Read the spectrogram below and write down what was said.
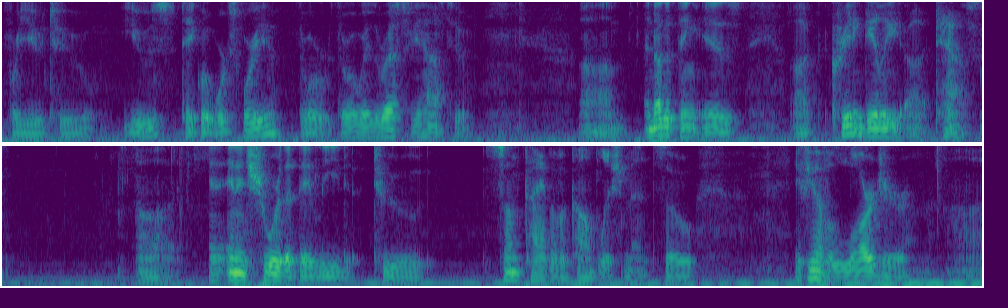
for you to use. Take what works for you, throw, throw away the rest if you have to. Um, another thing is uh, creating daily uh, tasks and, and ensure that they lead to some type of accomplishment. So if you have a larger uh,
